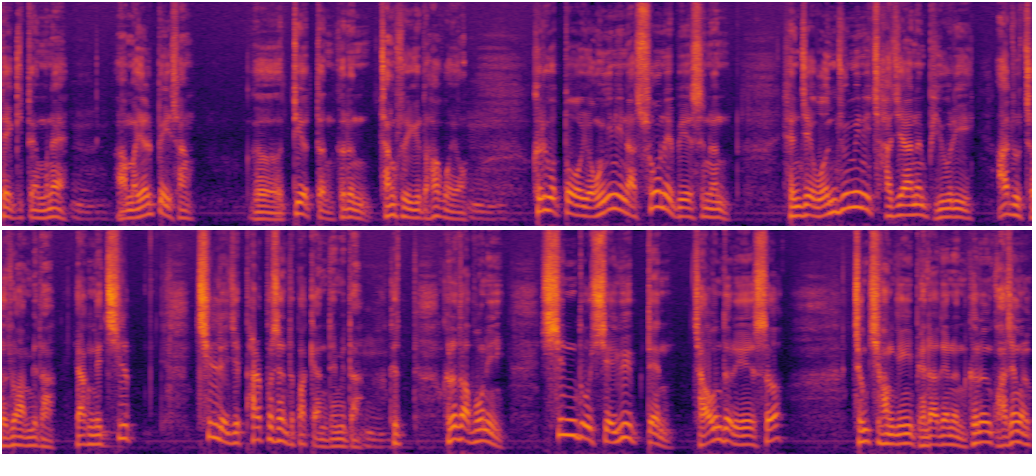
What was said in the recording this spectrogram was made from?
됐기 때문에 아마 10배 이상 그 뛰었던 그런 장소이기도 하고요. 그리고 또 용인이나 수원에 비해서는 현재 원주민이 차지하는 비율이 아주 저조합니다. 약 7, 7 내지 8%밖에 안 됩니다. 그, 그러다 보니 신도시에 유입된 자원들에 의해서 정치 환경이 변화되는 그런 과정을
